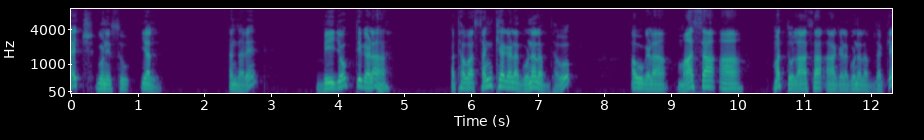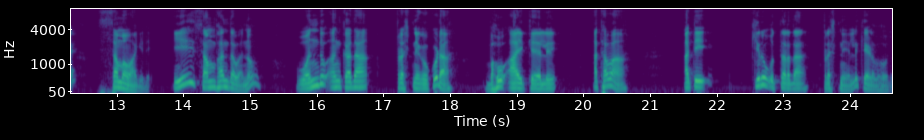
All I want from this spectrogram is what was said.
ಎಚ್ ಗುಣಿಸು ಎಲ್. ಅಂದರೆ ಬೀಜೋಕ್ತಿಗಳ ಅಥವಾ ಸಂಖ್ಯೆಗಳ ಗುಣಲಬ್ಧವು ಅವುಗಳ ಮಾಸ ಆ ಮತ್ತು ಲಾಸ ಆಗಳ ಗುಣಲಬ್ಧಕ್ಕೆ ಸಮವಾಗಿದೆ. ಈ ಸಂಬಂಧವನ್ನು ಒಂದು ಅಂಕದ ಪ್ರಶ್ನೆಗೂ ಕೂಡ ಬಹು ಆಯ್ಕೆಯಲ್ಲಿ ಅಥವಾ ಅತಿ ಕಿರು ಉತ್ತರದ ಪ್ರಶ್ನೆಯಲ್ಲಿ ಕೇಳಬಹುದು.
